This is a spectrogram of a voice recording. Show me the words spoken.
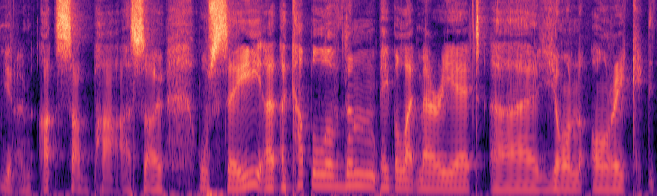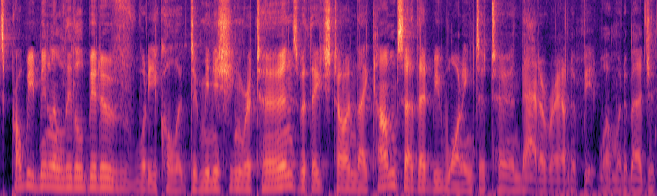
you know subpar. So we'll see. A, a couple of them, people like Mariette, uh, Jon Ulrich. It's probably been a little bit of what do you call it, diminishing returns with each time they come. So they'd be wanting to turn that around a bit. One would imagine.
